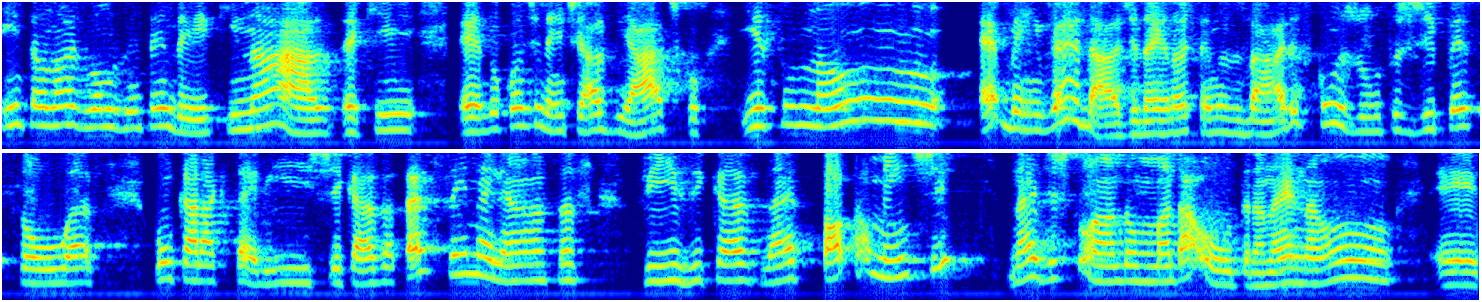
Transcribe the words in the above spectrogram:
Então nós vamos entender que na é que é, no continente asiático isso não é bem verdade, né? Nós temos vários conjuntos de pessoas com características, até semelhanças físicas, né? Totalmente, né? Destoando uma da outra, né? Não é,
